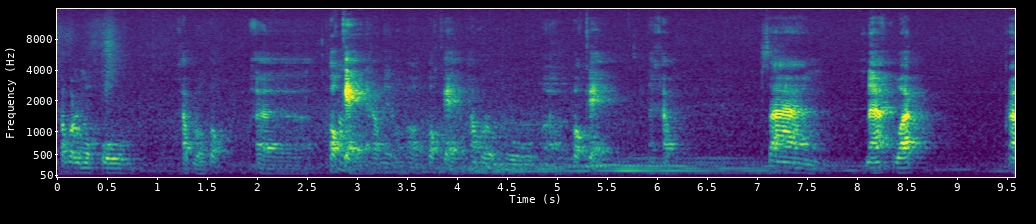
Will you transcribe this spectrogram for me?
พระบรมครูครับหลวงพ่อพ่อแก่นะครับนี่หลวงพ่อพ่อแก่พระบรมครูพ่อแก่นะครับ สร้างณวัดพระ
